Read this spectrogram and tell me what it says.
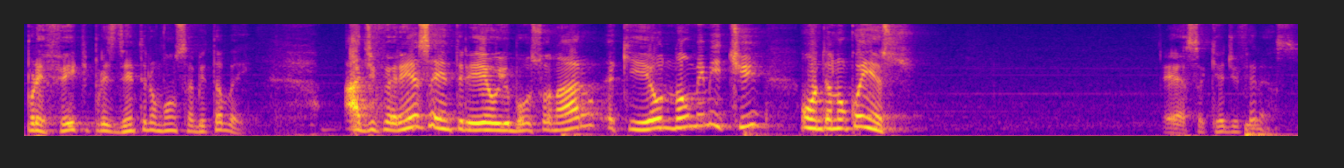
prefeito e presidente não vão saber também. A diferença entre eu e o Bolsonaro é que eu não me meti onde eu não conheço. Essa que é a diferença.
